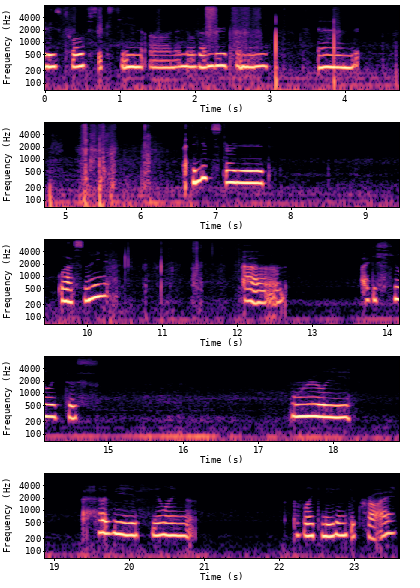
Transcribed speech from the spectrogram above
It is 12:16 on November 28th and I think it started last night. Um I just feel like this really heavy feeling of like needing to cry.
